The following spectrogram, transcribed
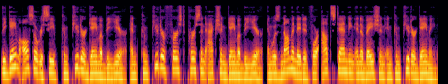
The game also received Computer Game of the Year and Computer First-Person Action Game of the Year, and was nominated for Outstanding Innovation in Computer Gaming,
